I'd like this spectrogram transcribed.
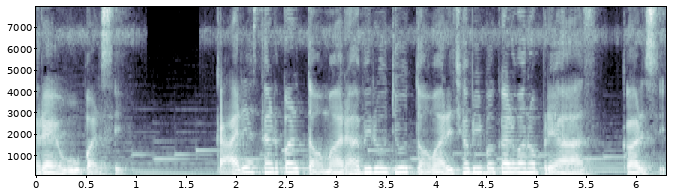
રહેવું પડશે. કાર્યસ્થળ પર તમારા વિરોધીઓ તમારી છબી બગાડવાનો પ્રયાસ કરશે.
